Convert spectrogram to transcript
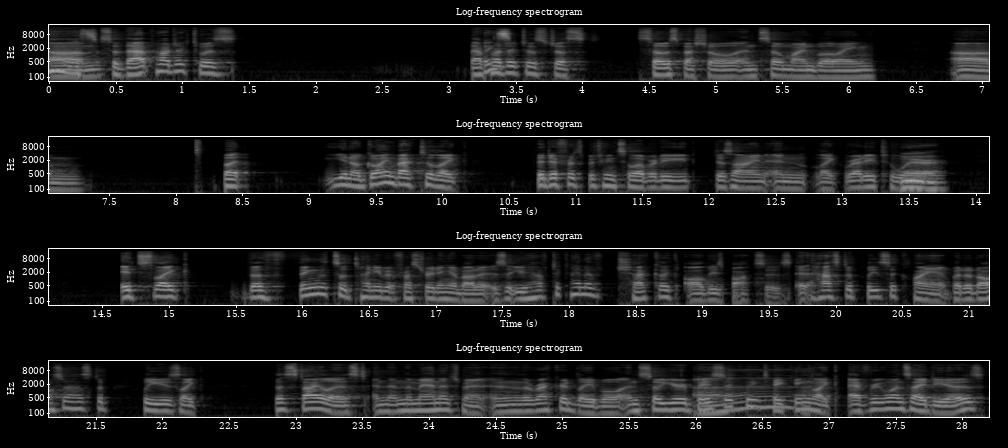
Oh, um, so that project was that Please. project was just so special and so mind blowing. Um, but you know, going back to like the difference between celebrity design and like ready to wear, it's like the thing that's a tiny bit frustrating about it is that you have to kind of check like all these boxes. It has to please the client, but it also has to please like the stylist and then the management and then the record label. And so you're basically taking Ah. like everyone's ideas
